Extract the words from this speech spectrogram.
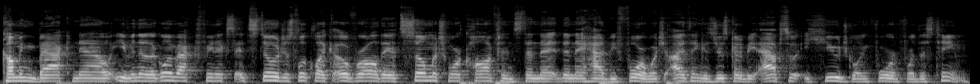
coming back now, even though they're going back to Phoenix, it still just looked like overall they had so much more confidence than they than they had before, which I think is just going to be absolutely huge going forward for this team.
